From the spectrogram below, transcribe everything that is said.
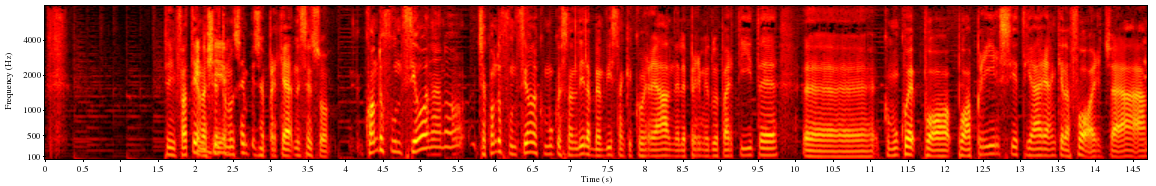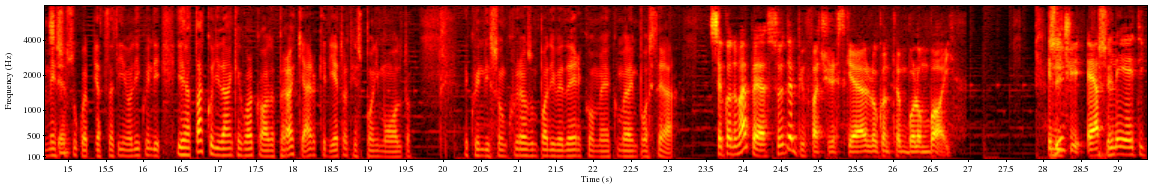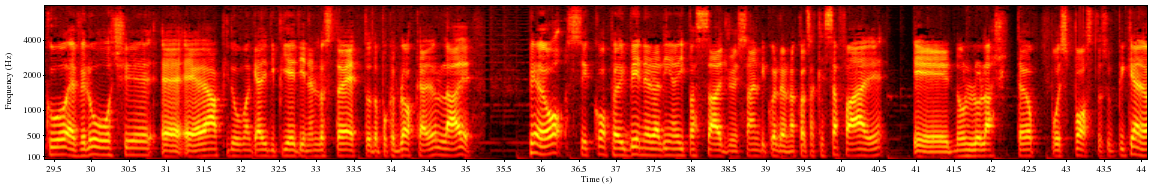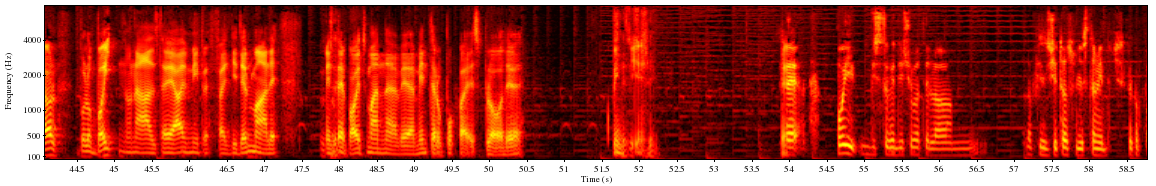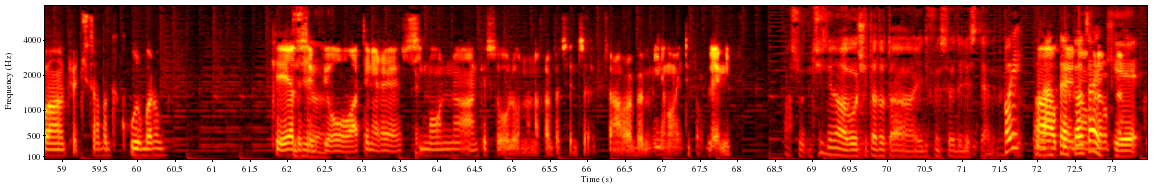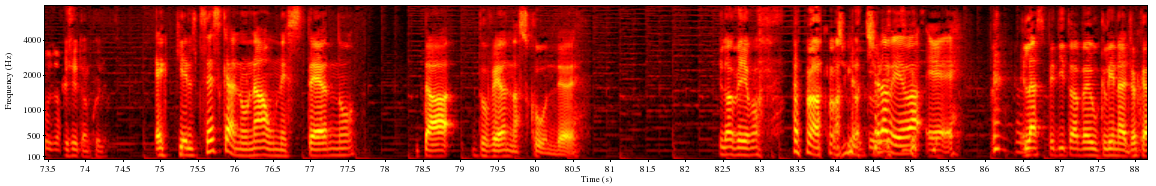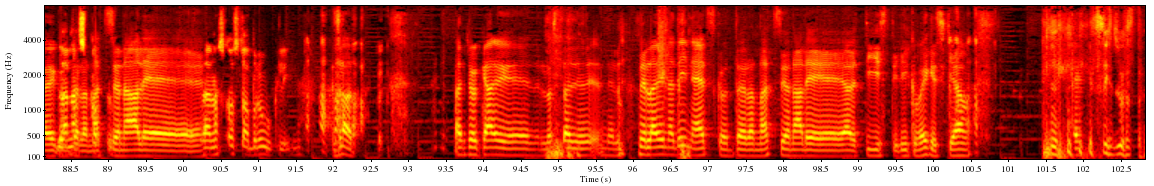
sì infatti Quindi... è una scelta non semplice perché, nel senso, quando funzionano, cioè quando funziona comunque San Lì l'abbiamo visto anche con Real nelle prime due partite, eh, comunque può, può, aprirsi e tirare anche da fuori, cioè ha, ha messo sì. su quel piazzatino lì, quindi in attacco gli dà anche qualcosa, però è chiaro che dietro ti esponi molto e quindi sono curioso un po' di vedere come, come la imposterà. Secondo me per assurdo è più facile schierarlo contro un Bolomboy. E sì, dici, è atletico, sì. è veloce, è, è, rapido magari di piedi nello stretto dopo che blocca a rollare, però se copri bene la linea di passaggio e Sandy quella è una cosa che sa fare e non lo lasci troppo esposto sul pick and roll, Bolomboy non ha altre armi per fargli del male, mentre Voigtman veramente lo può fare esplodere. Quindi... Sì, eh, poi, visto che dicevate la, la fisicità sugli esterni del CSK, cioè ci sarebbe anche Curbanov, che ad sì, esempio a tenere Simon anche solo non avrebbe senso, cioè non avrebbe minimamente problemi. Assolutamente, sì, no, avevo citato tra i difensori degli esterni. Poi un'altra ah, okay, cosa no, è che... Scusa. Sì, tranquillo. È che il Sesca non ha un esterno da dover nascondere. Ce l'aveva. ce l'aveva e l'ha spedito a Brooklyn a giocare contro nasco- la nazionale. L'ha nascosto a Brooklyn. Esatto. A giocare nello stadio, nel, nell'arena dei Nets contro la nazionale artisti, lì com'è che si chiama? sì, giusto.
